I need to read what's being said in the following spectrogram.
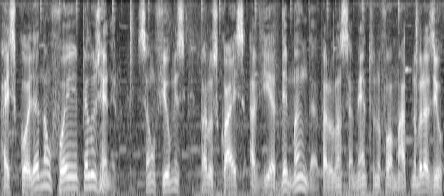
A escolha não foi pelo gênero. São filmes para os quais havia demanda para o lançamento no formato no Brasil.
